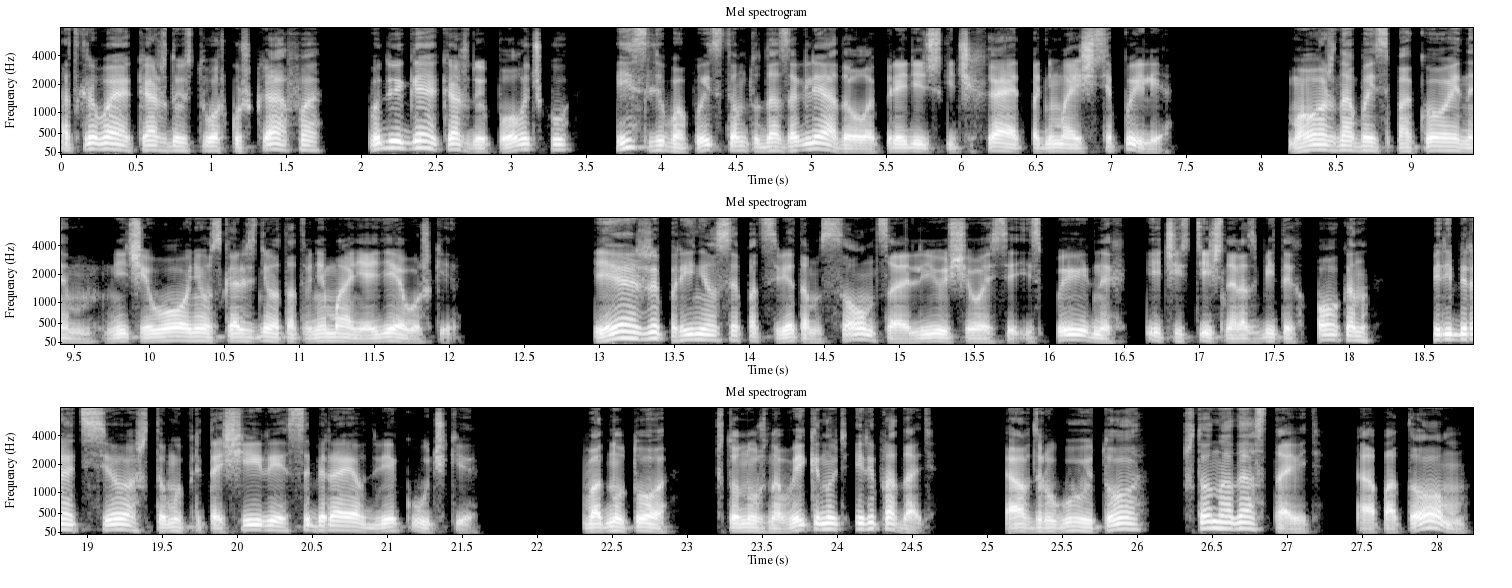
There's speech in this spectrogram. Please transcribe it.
открывая каждую створку шкафа, выдвигая каждую полочку и с любопытством туда заглядывала, периодически чихая от поднимающейся пыли. Можно быть спокойным, ничего не ускользнет от внимания девушки. Я же принялся под светом солнца, льющегося из пыльных и частично разбитых окон, перебирать все, что мы притащили, собирая в две кучки. В одну то, что нужно выкинуть или продать, а в другую то, что надо оставить. А потом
